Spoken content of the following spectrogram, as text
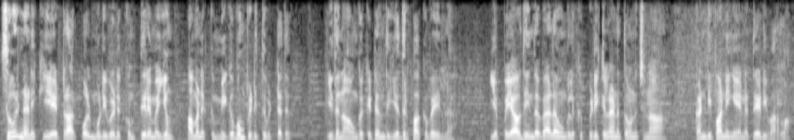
சூழ்நிலைக்கு ஏற்றாற்போல் முடிவெடுக்கும் திறமையும் அவனுக்கு மிகவும் பிடித்துவிட்டது. இதை நான் உங்ககிட்ட இருந்து எதிர்பார்க்கவே இல்லை. எப்பயாவது இந்த வேலை உங்களுக்கு பிடிக்கலன்னு தோணுச்சுன்னா கண்டிப்பா நீங்க என்னை தேடி வரலாம்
